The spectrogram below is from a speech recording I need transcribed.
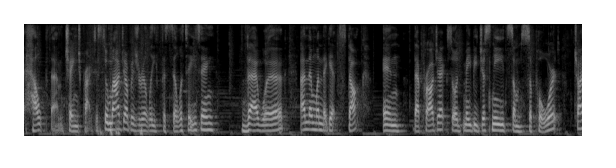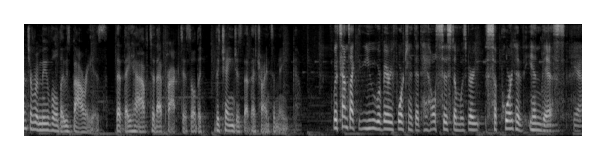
help them change practice. So my job is really facilitating their work. And then when they get stuck in their projects or maybe just need some support, trying to remove all those barriers that they have to their practice or the, the changes that they're trying to make. Well, it sounds like you were very fortunate that the health system was very supportive in mm-hmm. this yeah.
